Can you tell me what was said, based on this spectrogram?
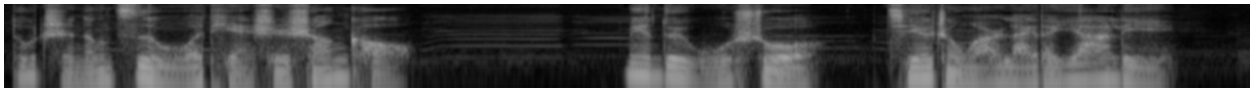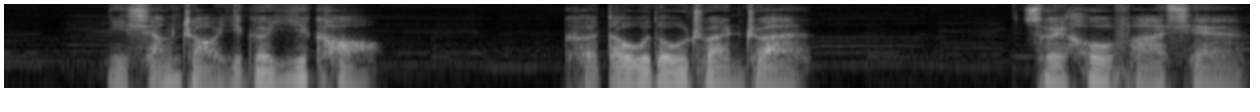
都只能自我舔舐伤口，面对无数接踵而来的压力。你想找一个依靠，可兜兜转转，最后发现，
